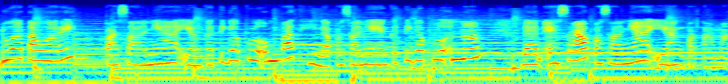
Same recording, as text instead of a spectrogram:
dua Tawarik pasalnya yang ke-34 hingga pasalnya yang ke-36 dan Esra pasalnya yang pertama.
